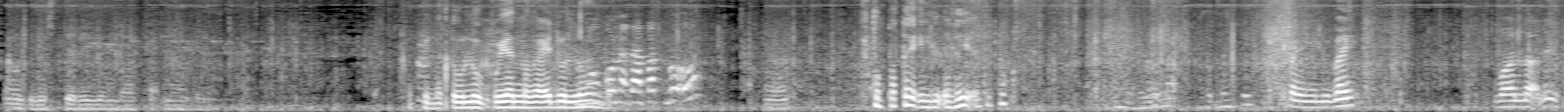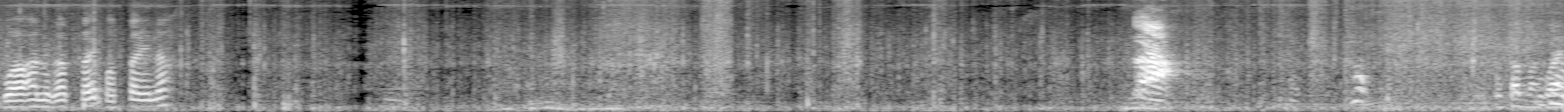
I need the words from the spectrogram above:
ang dinisteri yung bata na. Pinatulog po yan mga idol. No? Sunog na dapat bro. oh. Ito patay, il- ilayo. Ito po. Patay ni bay. Wala ni, kuhaan ng atay, patay na. Ukab ang kwan.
